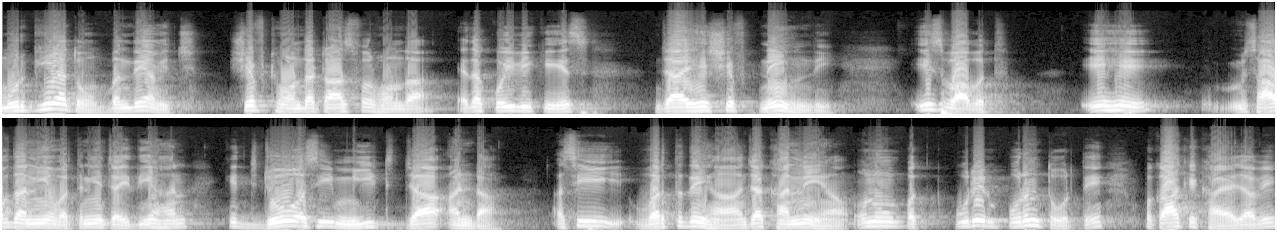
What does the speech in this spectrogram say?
ਮੁਰਗੀਆਂ ਤੋਂ ਬੰਦਿਆਂ ਵਿੱਚ ਸ਼ਿਫਟ ਹੋਣ ਦਾ ਟਰਾਂਸਫਰ ਹੋਣ ਦਾ ਇਹਦਾ ਕੋਈ ਵੀ ਕੇਸ ਜਾਂ ਇਹ ਸ਼ਿਫਟ ਨਹੀਂ ਹੁੰਦੀ। ਇਸ ਬਾਬਤ ਇਹ ਸਾਵਧਾਨੀਆਂ ਵਰਤਣੀਆਂ ਚਾਹੀਦੀਆਂ ਹਨ ਕਿ ਜੋ ਅਸੀਂ ਮੀਟ ਜਾਂ ਅੰਡਾ ਅਸੀਂ ਵਰਤਦੇ ਹਾਂ ਜਾਂ ਖਾਂਦੇ ਹਾਂ, ਉਹਨੂੰ ਪਕ- ਪੂਰੇ, ਪੂਰਨ ਤੌਰ ਤੇ ਪਕਾ ਕੇ ਖਾਇਆ ਜਾਵੇ,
